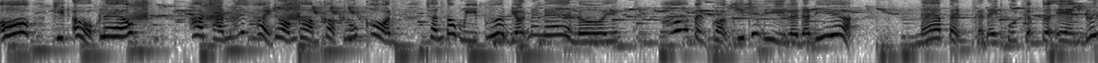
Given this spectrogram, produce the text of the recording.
อ๋อคิดออกแล้ว ถ้าฉันให้ไข่ทองคำกับทุกคน ฉันต้องมีเพื่อนเยอะแน่ๆเลยฮ่าเป็นความคิดที่ดีเลยนะเนี่ย แม่เป็ดก็ได้พูดกับตัวเองด้วย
